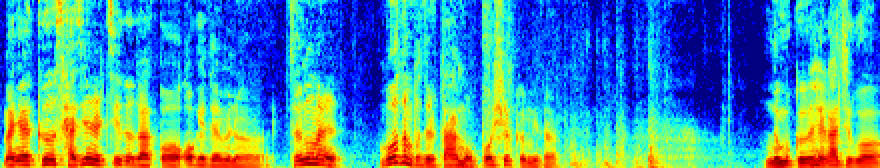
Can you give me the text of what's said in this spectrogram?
만약 그 사진을 찍어 갖고 오게 되면은 정말 모든 분들 다 못 보실 겁니다. 너무 그거 해가지고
